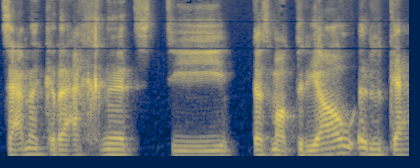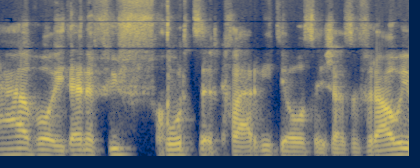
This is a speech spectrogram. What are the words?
zusammengerechnet die, das Material ergeben, das in diesen fünf kurzen Erklärvideos ist. Also für alle, die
